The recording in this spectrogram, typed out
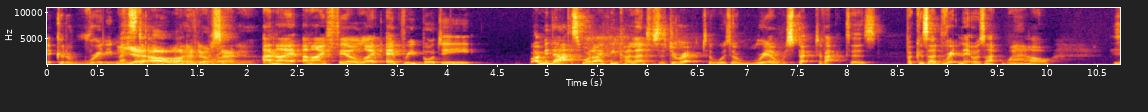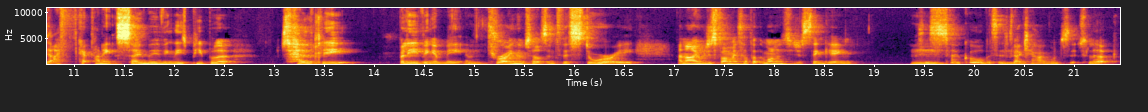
It could have really messed it up. Oh, I feel 100%. right, yeah. And I and I feel like everybody. I mean, that's what I think I learned as a director was a real respect of actors because I'd written it. It was like, wow, I kept finding it so moving. These people are totally believing in me and throwing themselves into this story, and I would just find myself at the monitor just thinking, this is so cool. This is exactly how I wanted it to look.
